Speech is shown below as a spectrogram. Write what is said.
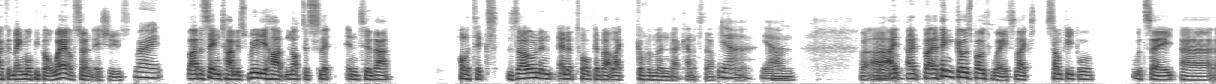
I could make more people aware of certain issues. Right. But at the same time, it's really hard not to slip into that politics zone and end up talking about like government that kind of stuff. Yeah yeah. Um, but uh, wow. I, I but i think it goes both ways. Like some people would say uh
